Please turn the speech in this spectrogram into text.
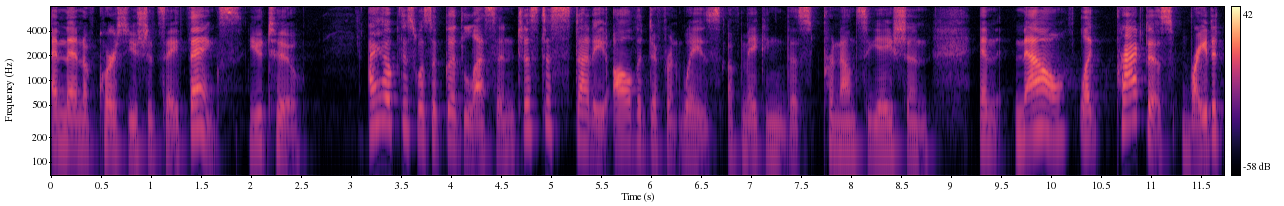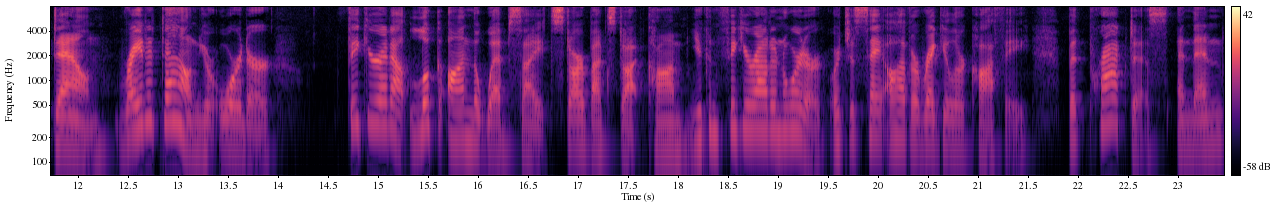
And then, of course, you should say thanks. You too. I hope this was a good lesson just to study all the different ways of making this pronunciation. And now, like practice, write it down. Write it down, your order. Figure it out. Look on the website, starbucks.com. You can figure out an order or just say, I'll have a regular coffee but practice and then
